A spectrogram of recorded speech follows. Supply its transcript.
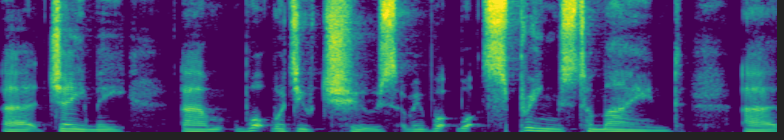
uh, Jamie, um, what would you choose? I mean, what what springs to mind? Uh,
